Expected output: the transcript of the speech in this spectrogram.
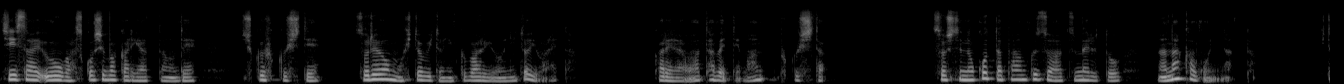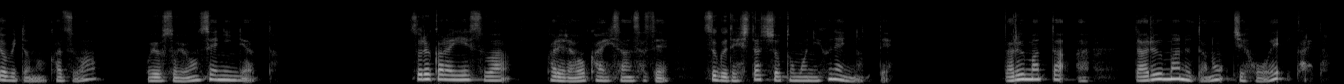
小さい魚が少しばかりあったので、祝福して、それをも人々に配るようにと言われた。彼らは食べて満腹した。そして残ったパンくずを集めると7かごになった。人々の数はおよそ4,000人であった。それからイエスは彼らを解散させすぐ弟子たちと共に船に乗ってダルマタあダルマヌタの地方へ行かれた、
